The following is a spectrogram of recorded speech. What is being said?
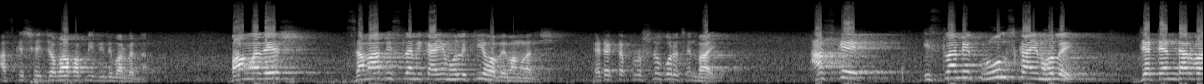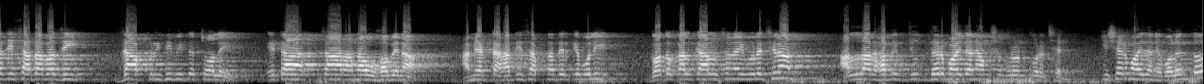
আজকে সেই জবাব আপনি দিতে পারবেন না। বাংলাদেশ, জামাত ইসলামী কায়েম হলে কি হবে বাংলাদেশ? এটা একটা প্রশ্ন করেছেন ভাই। আজকে ইসলামিক রুলস কায়েম হলে যে টেন্ডারবাজি, সাদাবাজি যা পৃথিবীতে চলে, এটা চার আনাও হবে না। আমি একটা হাদিস আপনাদেরকে বলি, গতকালকে আলোচনায় বলেছিলাম, আল্লাহর হাবিব যুদ্ধের ময়দানে অংশগ্রহণ করেছেন। কিসের ময়দানে বলেন তো?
